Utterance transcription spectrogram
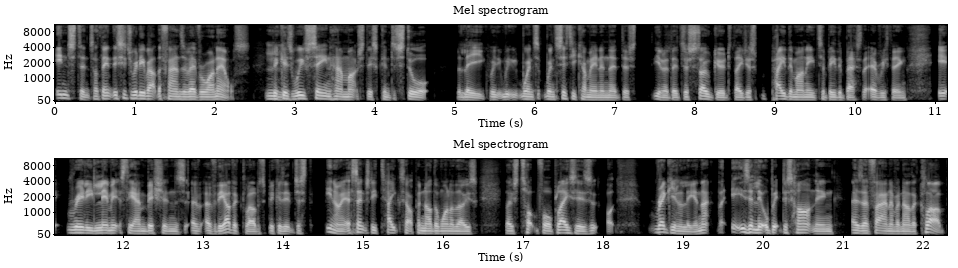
instance, I think this is really about the fans of everyone else Mm. because we've seen how much this can distort the league. We, we, when when City come in and they're just you know they're just so good, they just pay the money to be the best at everything. It really limits the ambitions of, of the other clubs because it just you know it essentially takes up another one of those those top four places uh, regularly, and that, is a little bit disheartening as a fan of another club.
